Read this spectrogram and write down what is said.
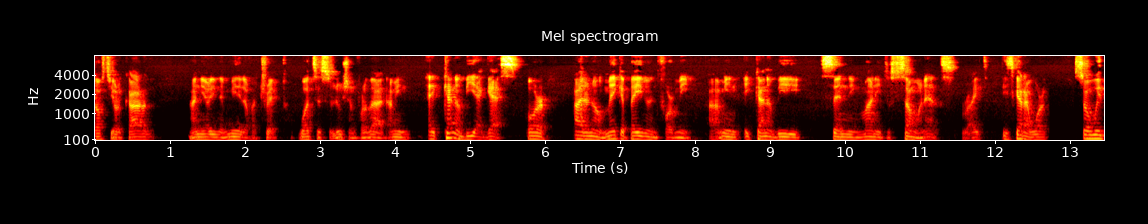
lost your card and you're in the middle of a trip. What's the solution for that? I mean, it cannot be a guess or I don't know, make a payment for me. I mean, it cannot be sending money to someone else, right? It's gotta work. So with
